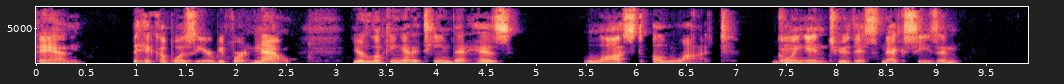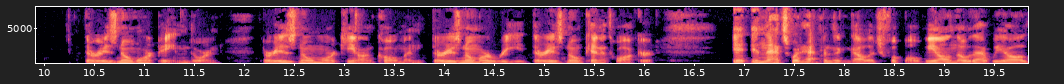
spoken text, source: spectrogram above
than the hiccup was the year before. Now you're looking at a team that has lost a lot going into this next season there is no more Peyton Thorne. There is no more Keon Coleman. There is no more Reed. There is no Kenneth Walker. And, and that's what happens in college football. We all know that. We all,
